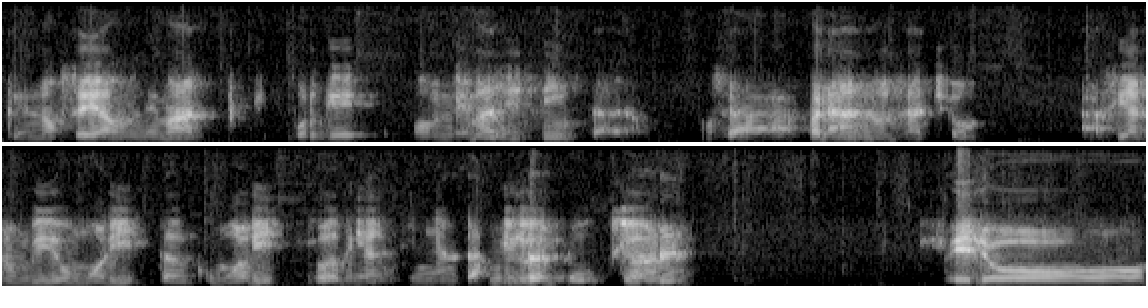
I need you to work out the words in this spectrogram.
que no sea on demand, porque on demand es Instagram. O sea, Fran o Nacho hacían un video humorista, humorístico, tenían 500.000 reproducciones, pero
